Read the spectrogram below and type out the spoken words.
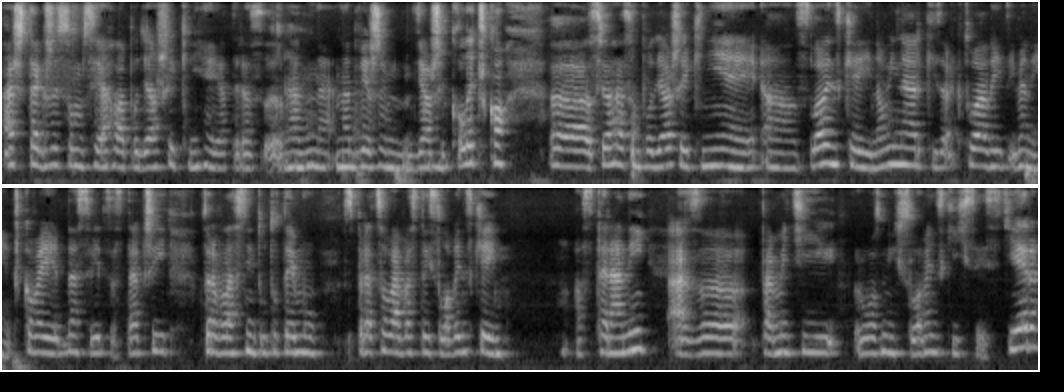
Až tak, že som siahla po ďalšej knihe, ja teraz eh, nad, na, nadviežem ďalšie kolečko. Uh, siahla som po ďalšej knihe uh, slovenskej novinárky z aktualít Ivany Hečkovej Jedna sviet sa stačí, ktorá vlastne túto tému spracováva z tej slovenskej uh, strany a z pamäti rôznych slovenských sestier.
